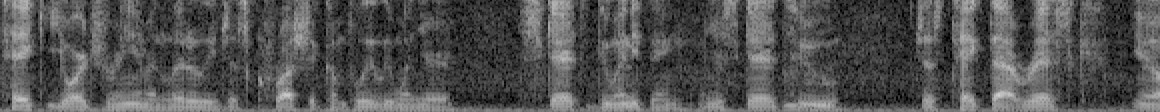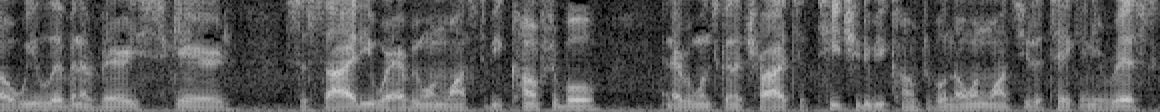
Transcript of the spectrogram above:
take your dream and literally just crush it completely when you're scared to do anything. When you're scared to Mhm. just take that risk. You know, we live in a very scared society where everyone wants to be comfortable and everyone's going to try to teach you to be comfortable. No one wants you to take any risks.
